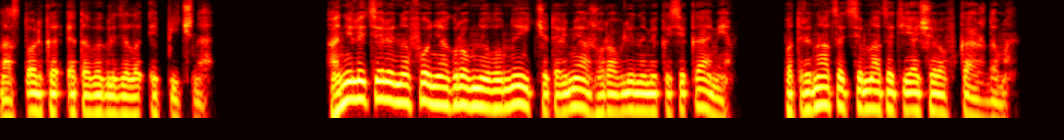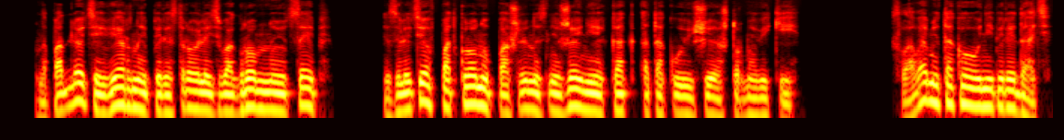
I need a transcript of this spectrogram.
Настолько это выглядело эпично. Они летели на фоне огромной луны четырьмя журавлиными косяками, по 13-17 ящеров в каждом. На подлете верные перестроились в огромную цепь и, залетев под крону, пошли на снижение, как атакующие штурмовики. Словами такого не передать.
